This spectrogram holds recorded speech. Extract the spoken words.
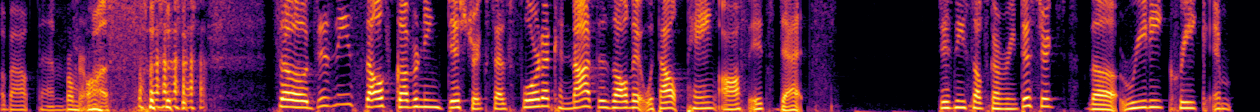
about them From from, us. us. so Disney's self-governing district says Florida cannot dissolve it without paying off its debts. Disney self-governing district, the Reedy Creek Imp-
